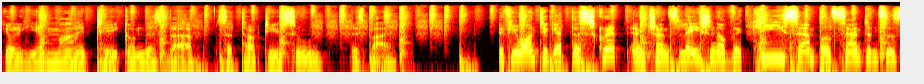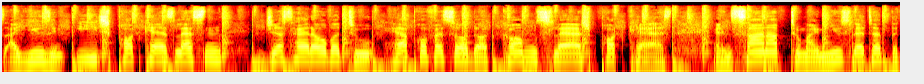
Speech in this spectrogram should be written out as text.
you'll hear my take on this verb. So talk to you soon. Bis bald. If you want to get the script and translation of the key sample sentences I use in each podcast lesson, just head over to herrprofessor.com slash podcast and sign up to my newsletter at the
